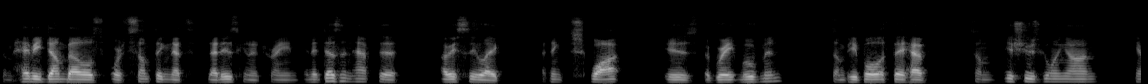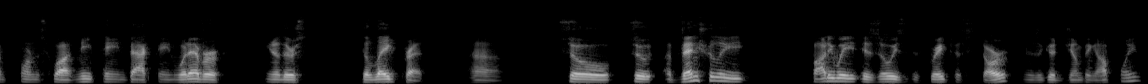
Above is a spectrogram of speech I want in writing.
some heavy dumbbells or something that's that is going to train. And it doesn't have to obviously like i think squat is a great movement. Some people if they have some issues going on can't perform the squat knee pain back pain whatever you know there's the leg press. Uh, so so eventually body weight is always is great to start is a good jumping off point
